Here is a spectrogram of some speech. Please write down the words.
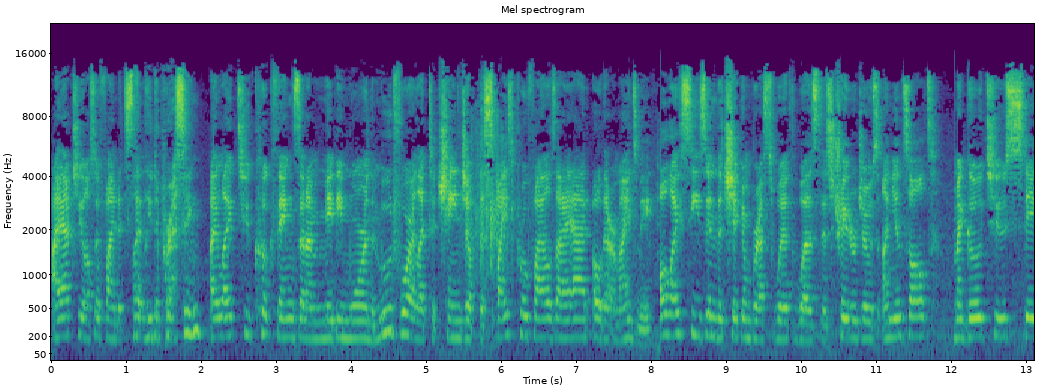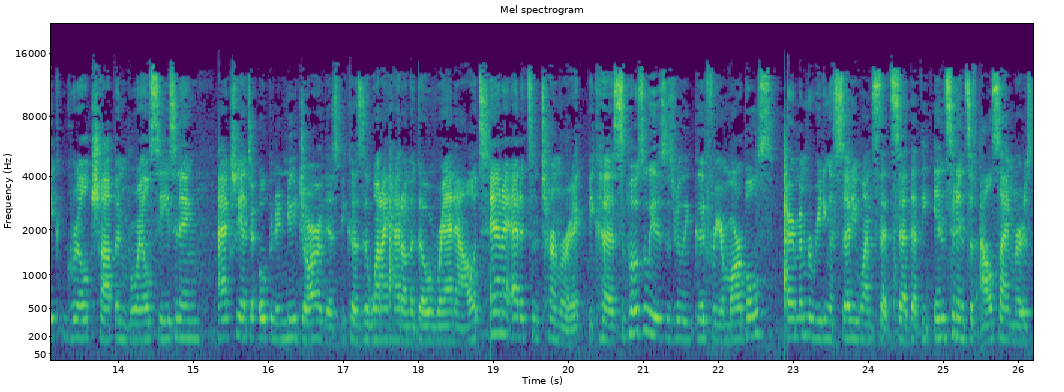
I actually also find it slightly depressing. I like to cook things that I'm maybe more in the mood for. I like to change up the spice profiles that I add. Oh, that reminds me. All I seasoned the chicken breast with was this Trader Joe's onion salt. My go-to steak, grill, chop, and broil seasoning. I actually had to open a new jar of this because the one I had on the go ran out. And I added some turmeric because supposedly this is really good for your marbles. I remember reading a study once that said that the incidence of Alzheimer's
